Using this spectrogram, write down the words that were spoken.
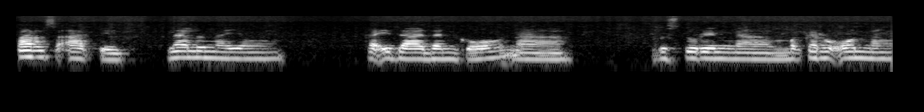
para sa atin lalo na yung kaedadan ko na gusto rin na magkaroon ng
